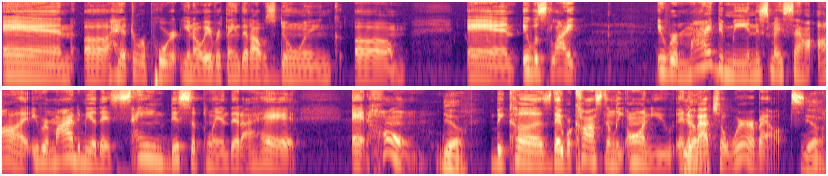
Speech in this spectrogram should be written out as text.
and uh, I had to report, you know, everything that I was doing, um, and it was like it reminded me, and this may sound odd, it reminded me of that same discipline that I had at home Yeah. because they were constantly on you and Yeah. about your whereabouts Yeah.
